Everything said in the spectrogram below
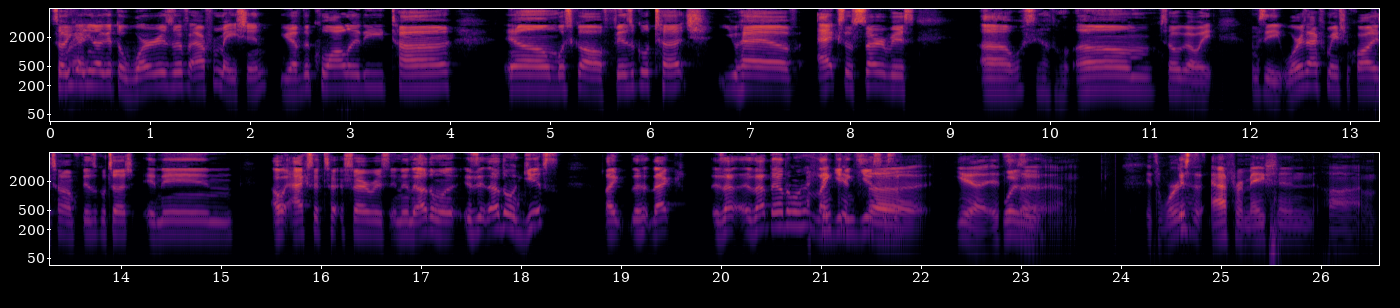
So you got you know get the words of affirmation. You have the quality time. Um, what's called physical touch. You have acts of service. Uh, what's the other one? Um, so go wait. Let me see. Words of affirmation, quality time, physical touch, and then oh, acts of t- service, and then the other one is it the other one gifts? Like the, that is that is that the other one? I like getting gifts. uh, yeah, it's What is it? It's words It's- of affirmation, um,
